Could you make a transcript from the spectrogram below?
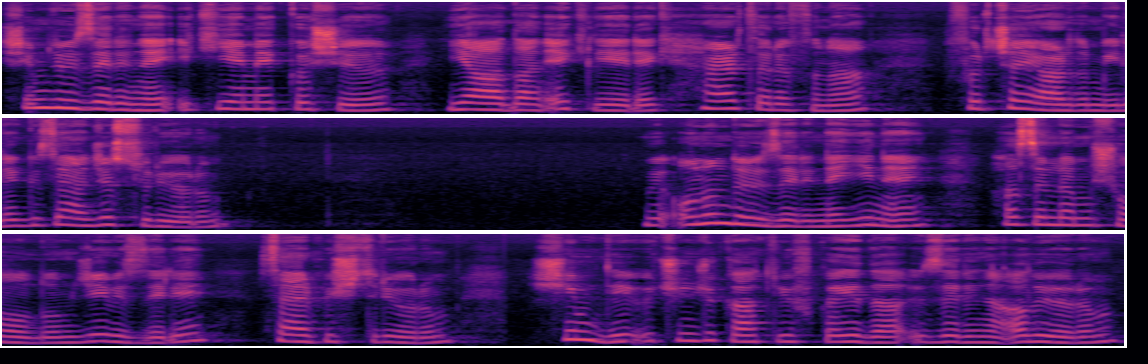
Şimdi üzerine 2 yemek kaşığı yağdan ekleyerek her tarafına fırça yardımıyla güzelce sürüyorum. Ve onun da üzerine yine hazırlamış olduğum cevizleri serpiştiriyorum. Şimdi üçüncü kat yufkayı da üzerine alıyorum.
